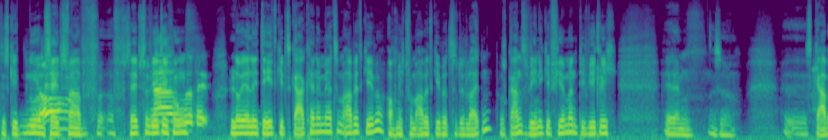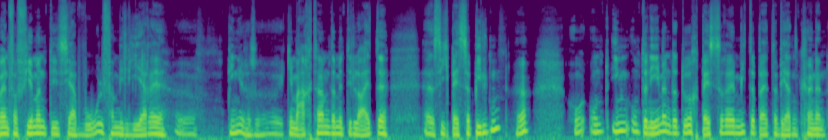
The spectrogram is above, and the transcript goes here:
Das geht nur ja, um Selbstver Selbstverwirklichung. Nein, Loyalität gibt es gar keine mehr zum Arbeitgeber, auch nicht vom Arbeitgeber zu den Leuten. Es ganz wenige Firmen, die wirklich, ähm, also äh, es gab einfach Firmen, die sehr wohl familiäre äh, Dinge also, gemacht haben, damit die Leute äh, sich besser bilden. Ja? und im Unternehmen dadurch bessere Mitarbeiter werden können.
